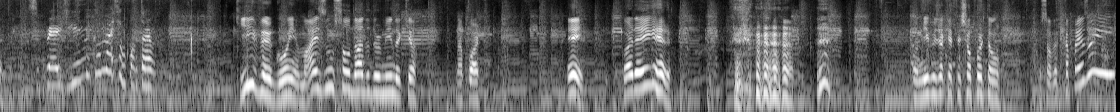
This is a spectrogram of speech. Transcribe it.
Se perdi, nunca mais se encontrava. Que vergonha, mais um soldado dormindo aqui, ó, na porta. Ei, acorda aí, guerreiro. o amigo já quer fechar o portão. O pessoal vai ficar preso aí.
